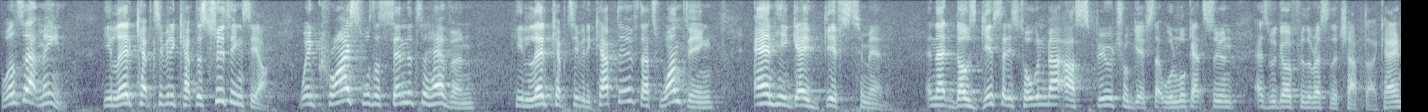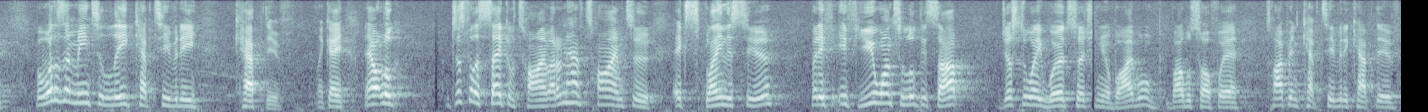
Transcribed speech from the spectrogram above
What does that mean? He led captivity captive. There's two things here. When Christ was ascended to heaven, he led captivity captive. That's one thing. And he gave gifts to men. And that those gifts that he's talking about are spiritual gifts that we'll look at soon as we go through the rest of the chapter, okay? But what does it mean to lead captivity captive? Okay, now look, just for the sake of time, I don't have time to explain this to you, but if, if you want to look this up, just do a word search in your Bible, Bible software, type in captivity captive,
